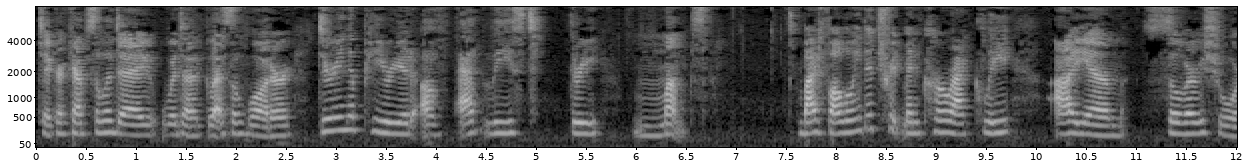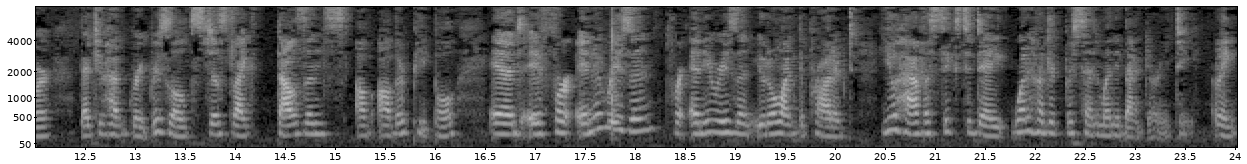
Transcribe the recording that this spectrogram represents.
take a capsule a day with a glass of water during a period of at least three months. By following the treatment correctly, I am so very sure that you have great results, just like thousands of other people. And if for any reason, for any reason you don't like the product, you have a 60 day, 100% money back guarantee. I mean,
